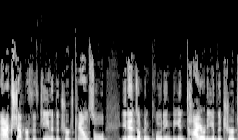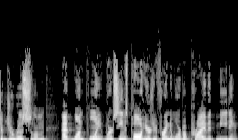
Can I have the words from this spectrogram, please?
Acts chapter 15 at the church council, it ends up including the entirety of the church of Jerusalem at one point, where it seems Paul here is referring to more of a private meeting.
